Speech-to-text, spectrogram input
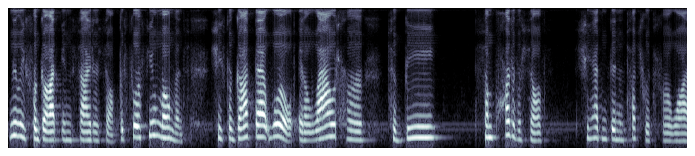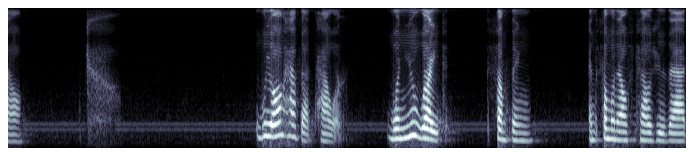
really forgot inside herself, but for a few moments she forgot that world. It allowed her to be some part of herself she hadn't been in touch with for a while. We all have that power. When you write something and someone else tells you that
